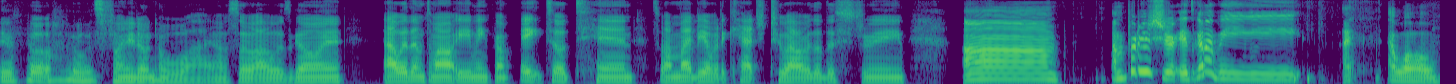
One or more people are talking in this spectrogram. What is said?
It felt- it was funny, don't know why. So I was going out with them tomorrow evening from 8 till 10. So I might be able to catch two hours of the stream. Um I'm pretty sure it's gonna be I I- well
